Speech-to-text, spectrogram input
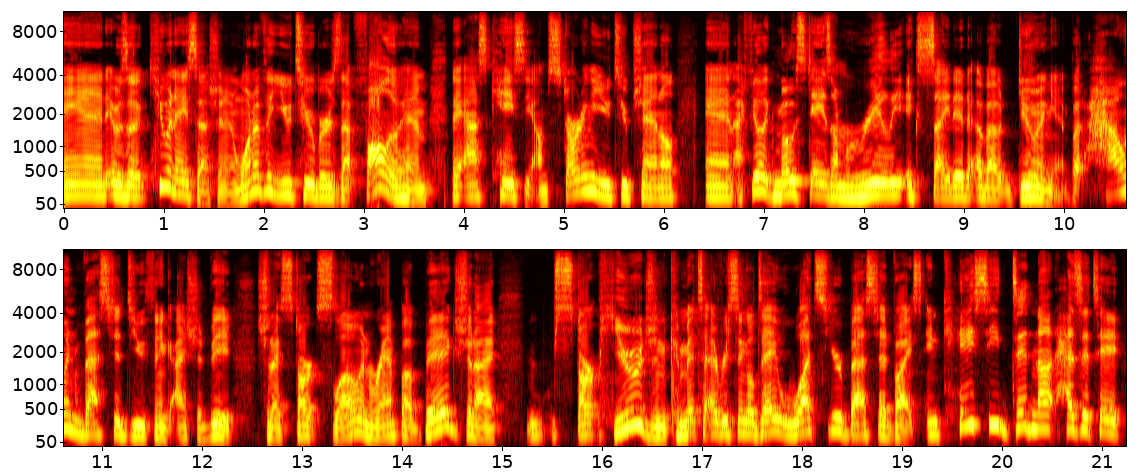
and it was a q&a session and one of the youtubers that follow him they asked casey i'm starting a youtube channel and i feel like most days i'm really excited about doing it but how invested do you think i should be? Should i start slow and ramp up big? Should i start huge and commit to every single day? What's your best advice? And casey did not hesitate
